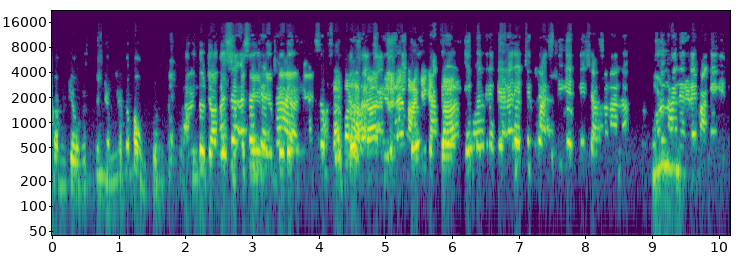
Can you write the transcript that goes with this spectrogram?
कमिटी वगैरे ते नेमले तर बघू. आनंद जाधव असं- असं समिती चर्चा नेमलेली आहे. आहे असं सर, पण आता निर्णय मागे घेतला. एकत्रित येणार याची खात्री घेतली शासनानं म्हणून हा निर्णय मागे घेतला.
